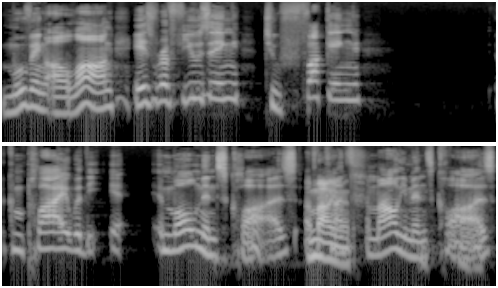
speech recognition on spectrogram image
moving along is refusing to fucking comply with the emoluments clause of the con- Emoluments. emoluments clause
